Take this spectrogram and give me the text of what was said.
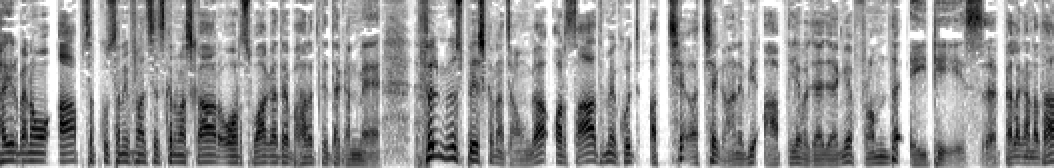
भाई बहनों, आप सबको सनी फ्रांसिस का नमस्कार और स्वागत है भारत के दगन में। फ़िल्म न्यूज़ पेश करना चाहूँगा और साथ में कुछ अच्छे अच्छे गाने भी आपके लिए बजाए जाएँगे फ्रॉम द एटीज पहला गाना था,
